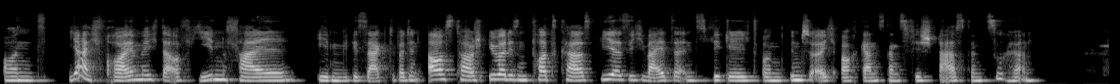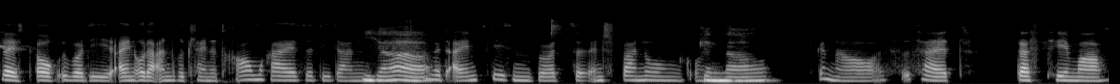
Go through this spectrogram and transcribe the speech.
Und ja, ich freue mich da auf jeden Fall eben, wie gesagt, über den Austausch, über diesen Podcast, wie er sich weiterentwickelt und wünsche euch auch ganz, ganz viel Spaß beim Zuhören. Vielleicht auch über die ein oder andere kleine Traumreise, die dann ja. mit einfließen wird zur Entspannung. Und genau. Genau, es ist halt das Thema,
